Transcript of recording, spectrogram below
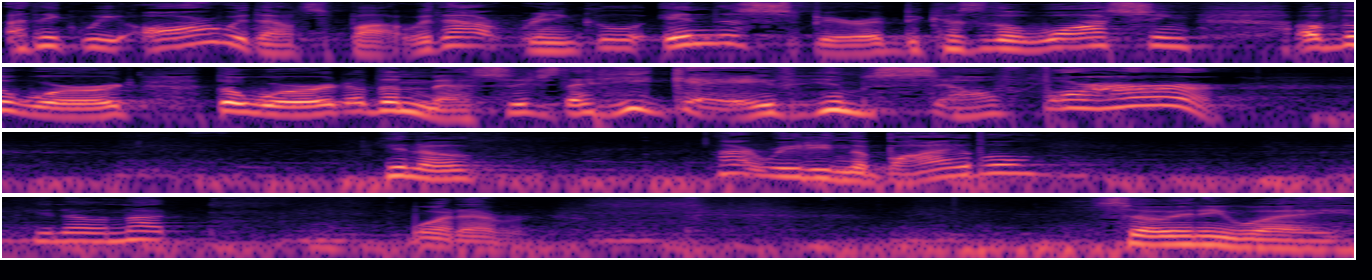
I think we are without spot, without wrinkle in the Spirit because of the washing of the Word, the Word of the message that He gave Himself for her. You know, not reading the Bible, you know, not whatever. So, anyway,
